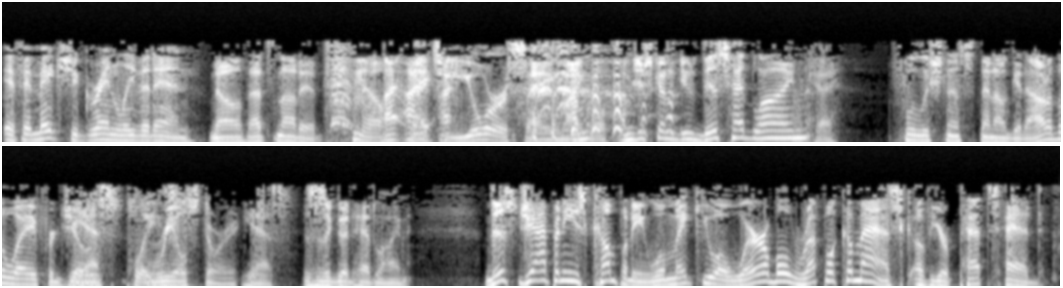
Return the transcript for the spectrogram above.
if it makes you grin, leave it in. No, that's not it. no, I- I- that's I- your saying, I'm, Michael. I'm just going to do this headline, okay. foolishness, then I'll get out of the way for Joe's Yes, please. real story. Yes. This is a good headline. This Japanese company will make you a wearable replica mask of your pet's head.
